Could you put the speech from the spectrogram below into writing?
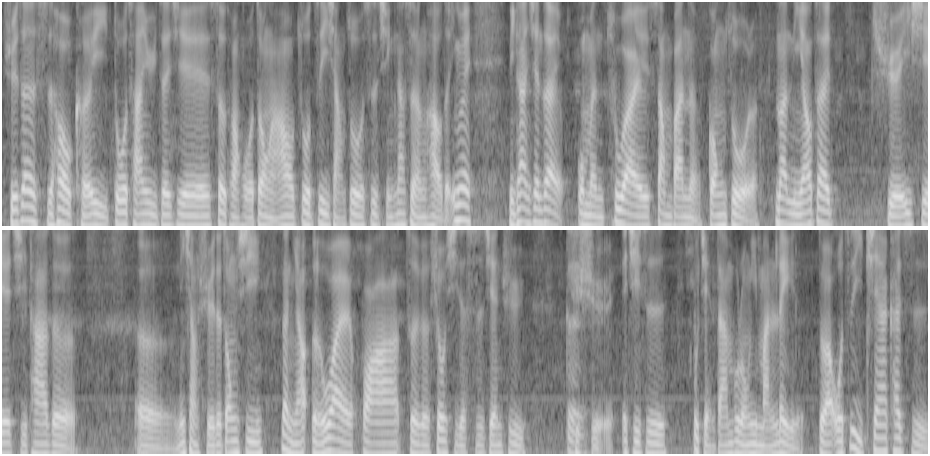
学生的时候可以多参与这些社团活动，然后做自己想做的事情，那是很好的。因为你看现在我们出来上班了，工作了，那你要再学一些其他的。呃，你想学的东西，那你要额外花这个休息的时间去去，学，诶、其实不简单，不容易，蛮累的，对吧、我自己现在开始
